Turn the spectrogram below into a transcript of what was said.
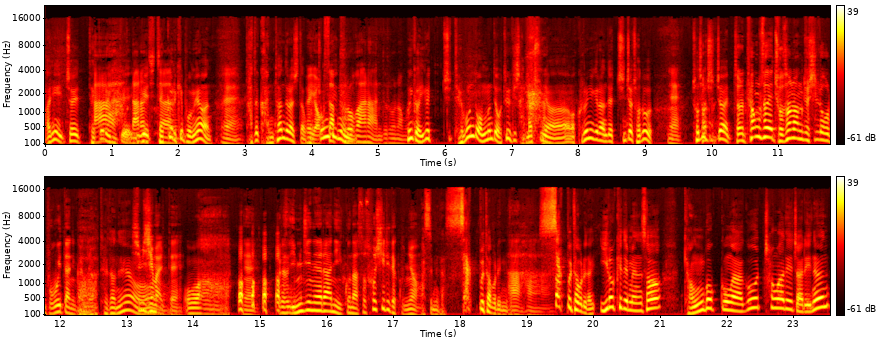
아니 저희 댓글 아, 이렇게 이게 진짜- 댓글 이렇게 보면 네. 다들 감탄들 하시다고. 왜 역사 쫑디는- 프로가 하나 안 들어오나 뭐. 그러니까 이게 지- 대본도 없는데 어떻게 이렇게 잘 맞추냐 막 그런 얘기를 하는데 진짜 저도 네. 저도 저- 진짜 저는 평소에 조선왕조 실록을 보고 있다니까요. 아, 대단해요. 심심할 때. 와. 네. 그래서 임진왜란이 있고 나서 소실이 됐군요. 맞습니다. 싹 불타버립니다. 아하. 싹 불타버린다. 이렇게 되면서 경복궁하고 청와대 자리는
